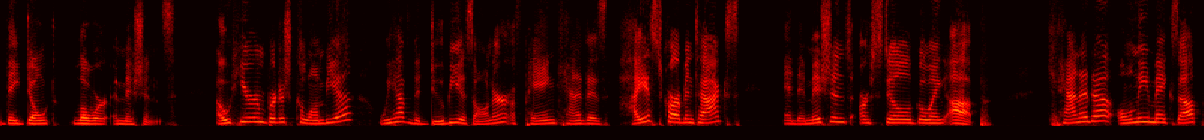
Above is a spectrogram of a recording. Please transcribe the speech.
they don't lower emissions. Out here in British Columbia, we have the dubious honor of paying Canada's highest carbon tax, and emissions are still going up. Canada only makes up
